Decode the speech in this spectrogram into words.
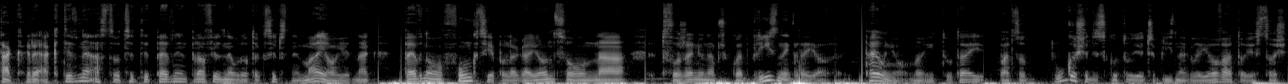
Tak, reaktywne astrocyty pewien profil neurotoksyczny mają, jednak pewną funkcję polegającą na tworzeniu na przykład blizny glejowej pełnią. No i tutaj bardzo długo się dyskutuje, czy blizna glejowa to jest coś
